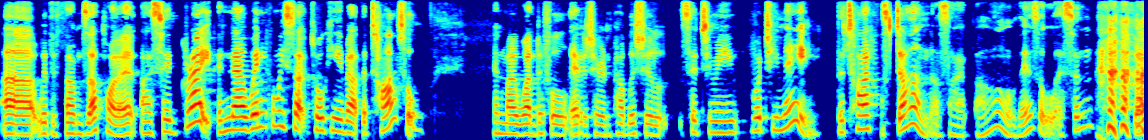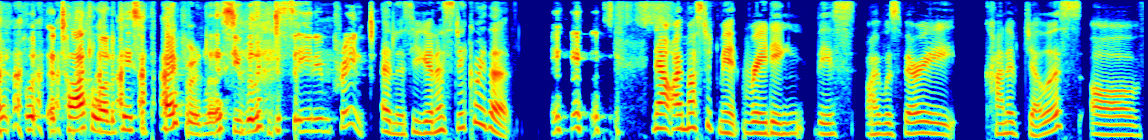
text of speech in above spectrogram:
uh, with a thumbs up on it, I said, Great. And now when can we start talking about the title? And my wonderful editor and publisher said to me, What do you mean? The title's done. I was like, Oh, there's a lesson. Don't put a title on a piece of paper unless you're willing to see it in print. Unless you're going to stick with it. now, I must admit, reading this, I was very kind of jealous of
